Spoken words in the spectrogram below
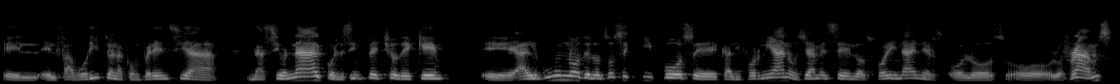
el, el, favorito en la conferencia nacional por el simple hecho de que eh, alguno de los dos equipos eh, californianos, llámese los 49ers o los, o los Rams,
